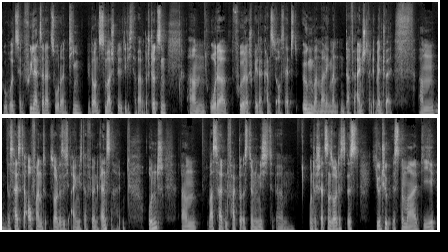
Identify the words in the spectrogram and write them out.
du holst dir einen Freelancer dazu oder ein Team, wie bei uns zum Beispiel, die dich dabei unterstützen. Ähm, oder früher oder später kannst du auch selbst irgendwann mal jemanden dafür einstellen, eventuell. Ähm, das heißt, der Aufwand sollte sich eigentlich dafür in Grenzen halten. Und ähm, was halt ein Faktor ist, den du nicht unterschätzen solltest, ist, YouTube ist normal die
